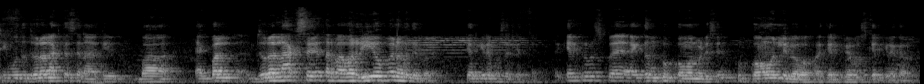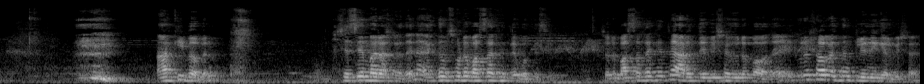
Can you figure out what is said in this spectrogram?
ঠিক মতো জোড়া লাগতেছে না, কি বা একবার জোড়া লাগছে, তারপর আবার রিওপেন হতে পারে ক্যালকিরিয়া ফোর্সের ক্ষেত্রে। ক্যালকিরিয়া ফোর্স একদম খুব কমন মেডিসিন খুব কমনলি ব্যবহার হয় ক্যালকিরিয়া কারণ। আর কি পাবেন? সে চেম্বার আসলে তাই না? একদম ছোট বাচ্চার ক্ষেত্রে বলতেছি। ছোট বাচ্চাদের ক্ষেত্রে আর যে বিষয়গুলো পাওয়া যায় এগুলো সব একদম ক্লিনিক্যাল বিষয়।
